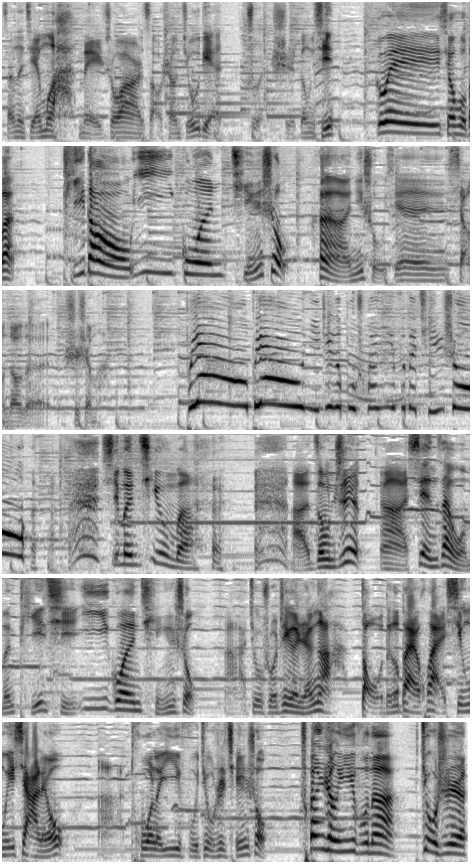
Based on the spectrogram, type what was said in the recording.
咱的节目啊，每周二早上九点准时更新。各位小伙伴，提到衣冠禽兽，哈，你首先想到的是什么？不要不要，你这个不穿衣服的禽兽，西门庆嘛。啊，总之啊，现在我们提起衣冠禽兽。啊，就说这个人啊，道德败坏，行为下流啊，脱了衣服就是禽兽，穿上衣服呢就是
